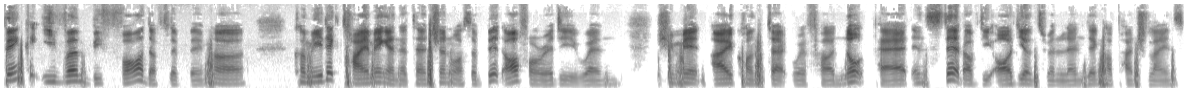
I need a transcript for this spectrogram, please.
think even before the flipping, her comedic timing and attention was a bit off already when she made eye contact with her notepad instead of the audience when landing her punchlines.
